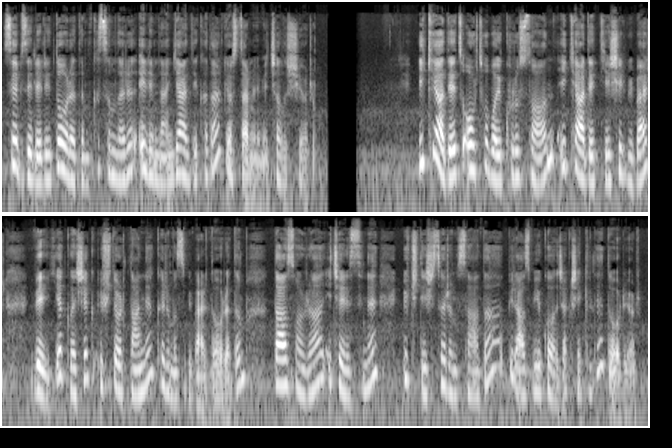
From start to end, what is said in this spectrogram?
sebzeleri doğradığım kısımları elimden geldiği kadar göstermeye çalışıyorum. 2 adet orta boy kuru soğan, 2 adet yeşil biber ve yaklaşık 3-4 tane kırmızı biber doğradım. Daha sonra içerisine 3 diş sarımsağı da biraz büyük olacak şekilde doğruyorum.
